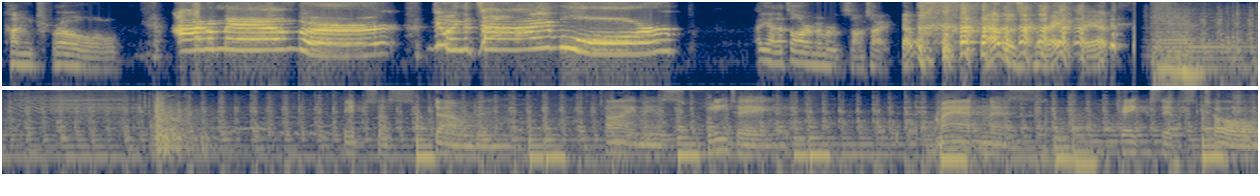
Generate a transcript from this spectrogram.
control. I remember doing the time warp. Uh, Yeah, that's all I remember of the song. Sorry. That was that was great, man. It's astounding. Time is fleeting. Madness takes its toll.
